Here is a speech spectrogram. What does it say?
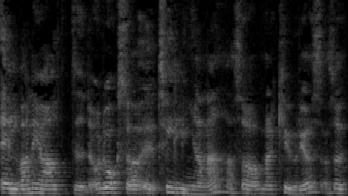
Elvan är ju alltid, och du också eh, tvillingarna, alltså Merkurius. Alltså, mm,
